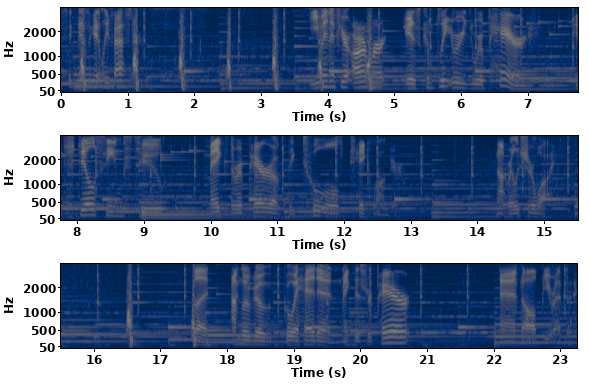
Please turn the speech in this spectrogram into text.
significantly faster. Even if your armor is completely repaired, it still seems to make the repair of the tool take longer. Not really sure why. But I'm going to go, go ahead and make this repair, and I'll be right back.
